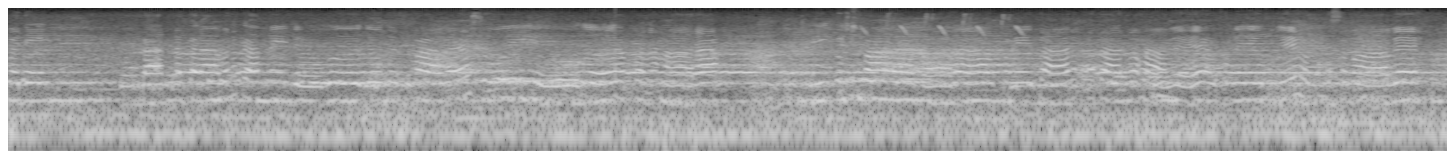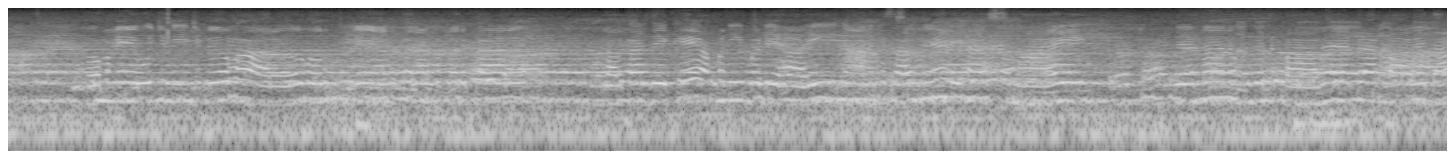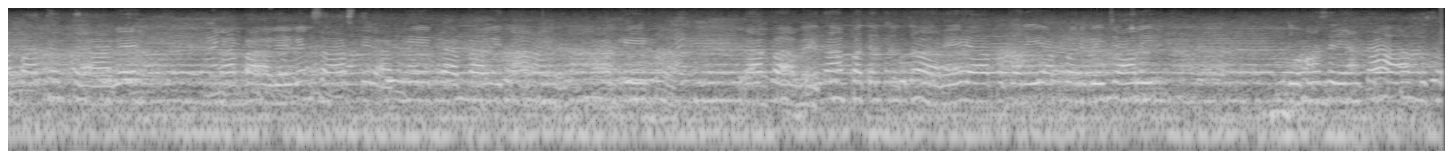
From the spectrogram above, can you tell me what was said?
ਕਦੀ ਕਰਨ ਕਰਾਵਨ ਕਾਮੇ ਜੋਗ ਜੋਗ ਭਾਵੈ ਸੋਈ ਯੋਗ ਆਪਨ ਹਾਰਾ ਨਹੀਂ ਕੁਛ ਪਾਰਾ ਮਾਰਾ ਆਪਣੇ ਧਾਰ ਅਧਾਰ ਰਹਾਵੇ ਆਪਣੇ ਉਤੇ ਹੁਕਮ ਸਮਾਵੇ ਹੁਕਮੇ ਉਚ ਨੀਚ ਵਿਵਹਾਰ ਹੋਰ ਤੇ ਅੰਤਰੰਗ ਪ੍ਰਕਾਰ ਦੇਖੇ ਆਪਣੀ ਵਡਿਆਈ, ਨਾਨਕ ਸਭ ਨੇ ਰਿਹਾ ਸਮਾਈ ਵੇ ਮਨ ਉਪਤ ਪਾਵੇ ਪ੍ਰਪਾਵੇ ਤਾਂ ਪਥ ਤਰਾਵੇ ਪ੍ਰਪਾਵੇ ਵਿਨ ਸਾਸ ਤੇ ਰਾਖੇ ਪ੍ਰਪਾਵੇ ਤਾਂ ਆਖੇ। ਪ੍ਰਪਾਵੇ ਤਾਂ ਪਤਤ ਉਧਾਰੇ, ਆਪ ਕਰੇ ਆਪਨ ਵਿਚਾਰੇ। ਦੋਹਾਂ ਸਿਰਿਆਂ ਕਾ ਆਪ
